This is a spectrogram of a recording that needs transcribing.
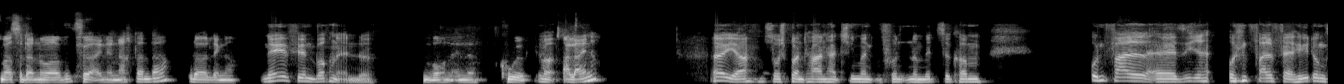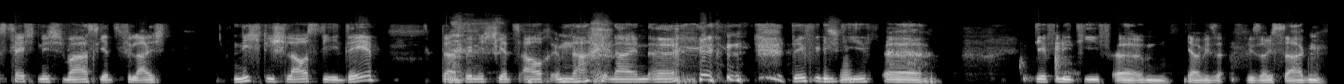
Warst du dann nur für eine Nacht dann da oder länger? Nee, für ein Wochenende. Ein Wochenende. Cool. Ja. Alleine? Äh, ja, so spontan hat niemand gefunden, um mitzukommen. Unfall, äh, sicher, Unfallverhütungstechnisch war es jetzt vielleicht nicht die schlauste Idee. Da bin ich jetzt auch im Nachhinein äh, definitiv, äh, definitiv, ähm, ja, wie, wie soll ich sagen?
